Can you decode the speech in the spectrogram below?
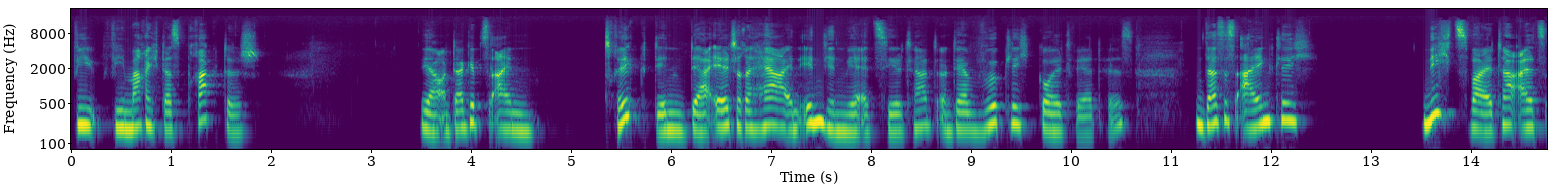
wie, wie mache ich das praktisch? Ja, und da gibt es einen Trick, den der ältere Herr in Indien mir erzählt hat und der wirklich Gold wert ist. Und das ist eigentlich nichts weiter als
